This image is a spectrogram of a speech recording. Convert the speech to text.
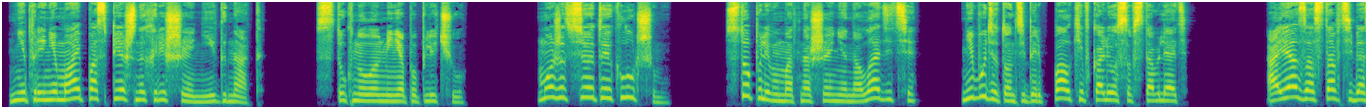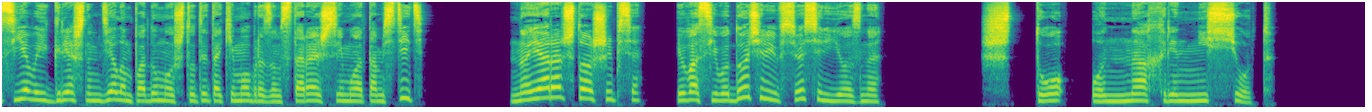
«Не принимай поспешных решений, Игнат», — стукнул он меня по плечу. «Может, все это и к лучшему. С Тополевым отношения наладите, не будет он теперь палки в колеса вставлять. А я, застав тебя с Евой грешным делом, подумал, что ты таким образом стараешься ему отомстить. Но я рад, что ошибся и у вас с его дочерью все серьезно». «Что он нахрен несет?»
